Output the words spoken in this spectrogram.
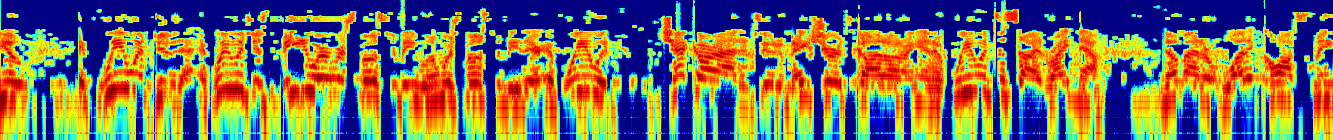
You know, if we would do that, if we would just be where we're supposed to be when we're supposed to be there, if we would check our attitude and make sure it's God honoring, and if we would decide right now, no matter what it costs me,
